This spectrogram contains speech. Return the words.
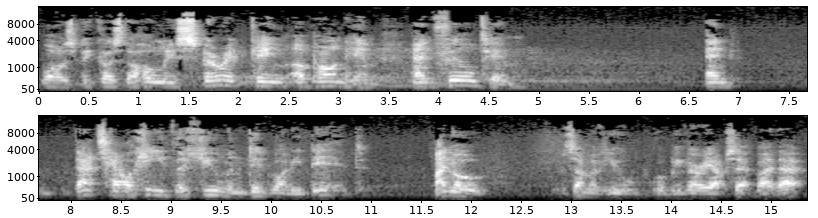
was because the Holy Spirit came upon him and filled him and that's how he, the human, did what he did. I know some of you will be very upset by that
